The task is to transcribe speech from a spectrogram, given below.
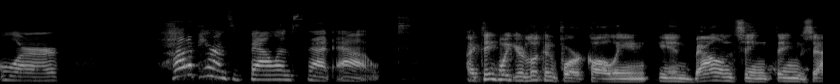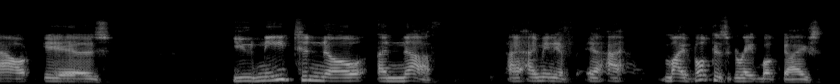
or how do parents balance that out? I think what you're looking for, Colleen, in balancing things out is you need to know enough. I, I mean, if I, my book is a great book, guys.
